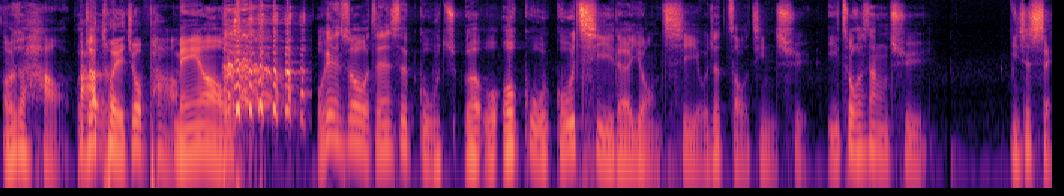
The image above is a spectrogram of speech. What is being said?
我就说好，我就腿就跑，没有。我跟你说，我真的是鼓足呃，我我鼓鼓起了勇气，我就走进去，一坐上去，你是谁？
